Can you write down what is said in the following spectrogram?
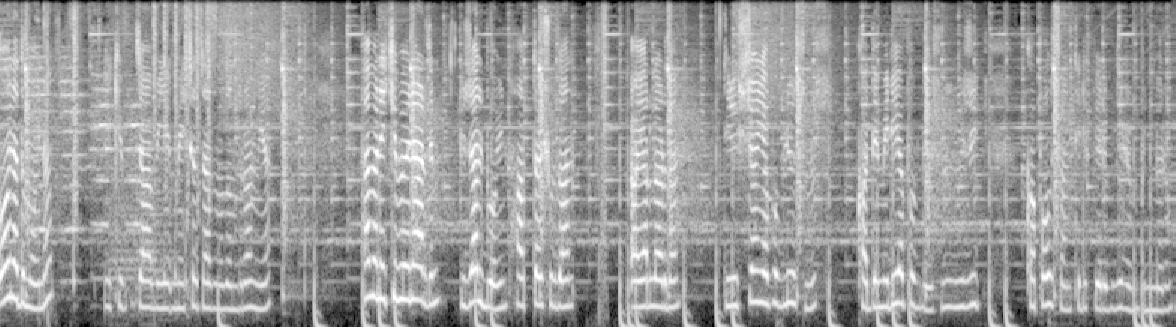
oynadım oyunu. Ekip bir mesaj yazmadan duramıyor. Hemen ekibi önerdim. Güzel bir oyun. Hatta şuradan ayarlardan direksiyon yapabiliyorsunuz. Kademeli yapabiliyorsunuz. Müzik kapalı şu an telif verebilirim bilmiyorum.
